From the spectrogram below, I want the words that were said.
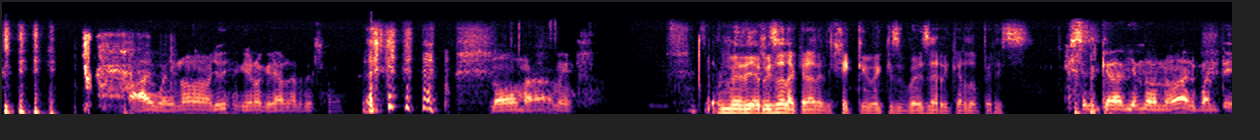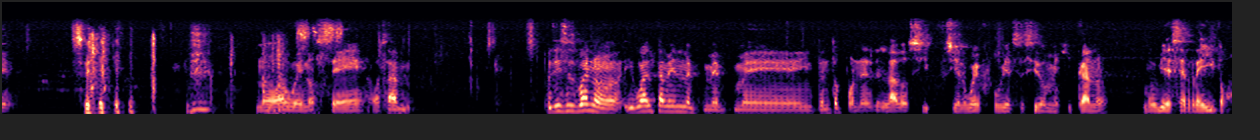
Ay, güey, no, yo dije que yo no quería hablar de eso. güey. No mames. Me dio risa la cara del jeque, güey, que se parece a Ricardo Pérez. Que se le queda viendo, ¿no? Al guante. Sí. No, güey, no sé. O sea, pues dices, bueno, igual también me, me- me intento poner de lado si, si el güey hubiese sido mexicano, me hubiese reído.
